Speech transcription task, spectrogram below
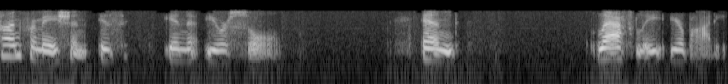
confirmation is in your soul. And lastly, your body.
